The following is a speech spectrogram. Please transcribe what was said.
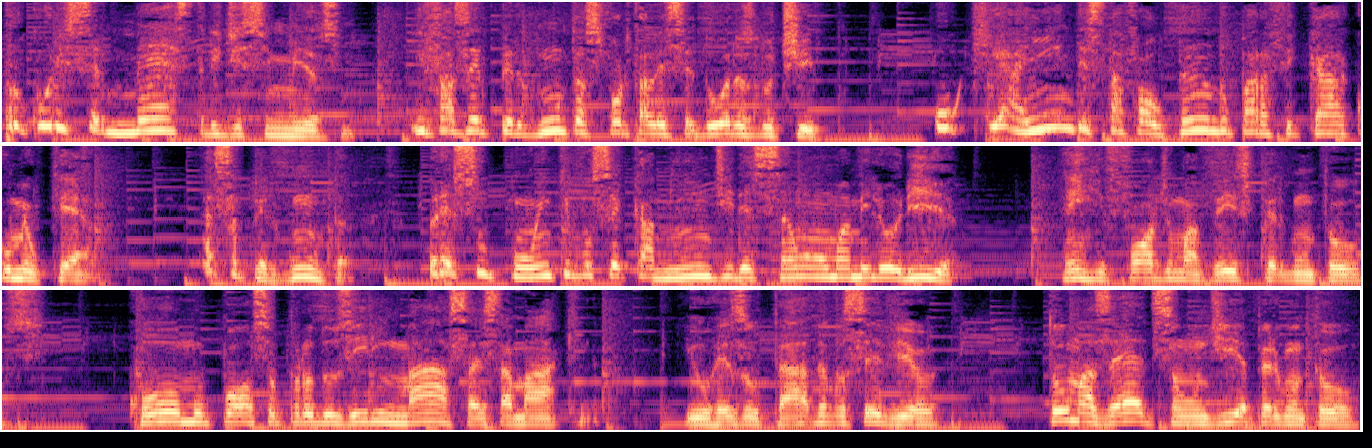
Procure ser mestre de si mesmo e fazer perguntas fortalecedoras do tipo: O que ainda está faltando para ficar como eu quero? Essa pergunta pressupõe que você caminhe em direção a uma melhoria. Henry Ford uma vez perguntou-se: Como posso produzir em massa essa máquina? E o resultado você viu. Thomas Edison um dia perguntou:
